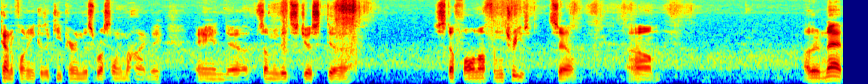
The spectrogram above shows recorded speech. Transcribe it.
kind of funny because I keep hearing this rustling behind me, and uh, some of it's just uh, stuff falling off from the trees. So, um, other than that,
